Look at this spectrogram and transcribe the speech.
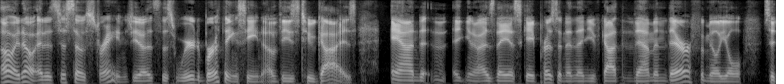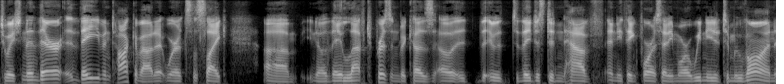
Oh, I know, and it's just so strange. You know, it's this weird birthing scene of these two guys, and uh, you know, as they escape prison, and then you've got them and their familial situation, and they're they even talk about it where it's just like. Um, you know, they left prison because oh, it, it, they just didn't have anything for us anymore. We needed to move on.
